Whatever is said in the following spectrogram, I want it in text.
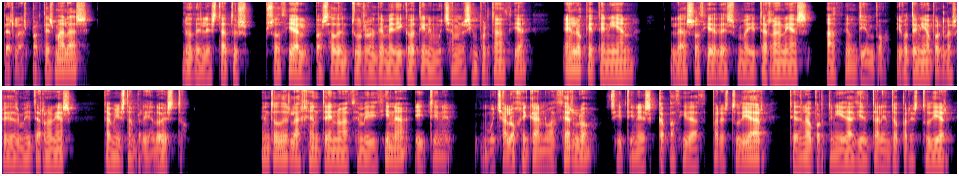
ver las partes malas, lo del estatus social basado en tu rol de médico tiene mucha menos importancia en lo que tenían las sociedades mediterráneas hace un tiempo. Digo tenía porque las sociedades mediterráneas también están perdiendo esto. Entonces la gente no hace medicina y tiene mucha lógica no hacerlo. Si tienes capacidad para estudiar, te dan la oportunidad y el talento para estudiar,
